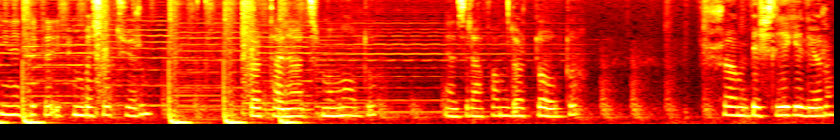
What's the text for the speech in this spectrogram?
Yine tekrar ipin başa atıyorum. 4 tane artırmam oldu. Yani zirafam 4'lü oldu. Şu an 5'liye geliyorum.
